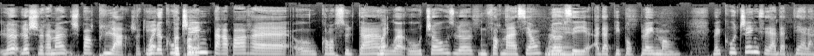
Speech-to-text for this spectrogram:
Là, là, je suis vraiment, je pars plus large. Ouais, le coaching par rapport à- au consultant Ouais. ou à autre chose, là, une formation, là, c'est adapté pour plein de monde. Mais le coaching, c'est adapté à la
